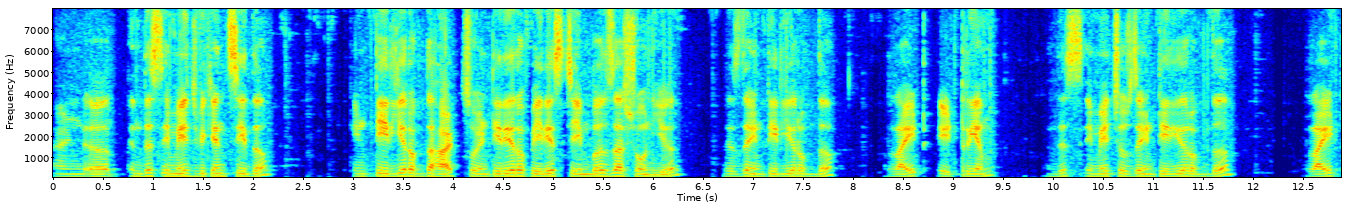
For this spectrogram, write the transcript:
And uh, in this image we can see the interior of the heart. So interior of various chambers are shown here. This is the interior of the right atrium. This image shows the interior of the right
